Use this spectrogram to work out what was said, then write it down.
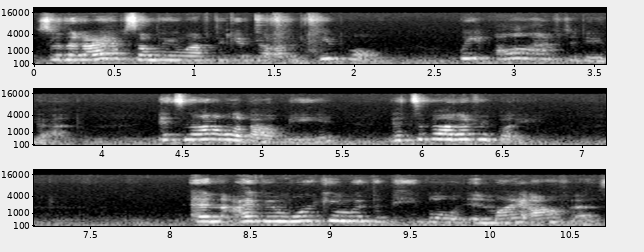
so that I have something left to give to other people. We all have to do that. It's not all about me, it's about everybody. And I've been working with the people in my office,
